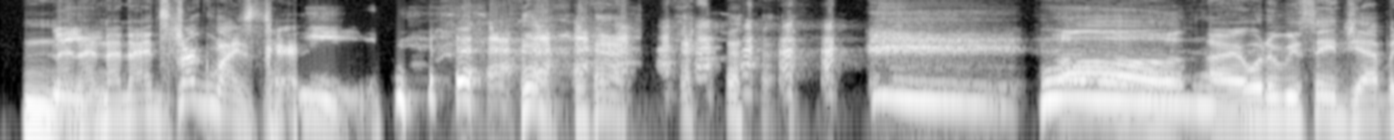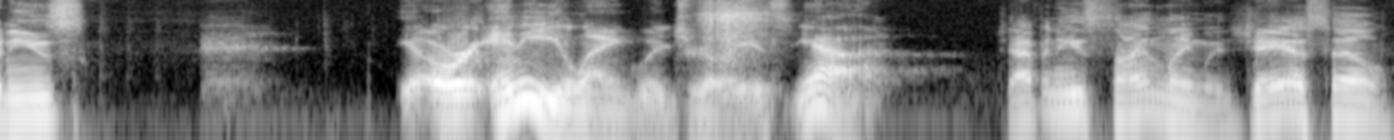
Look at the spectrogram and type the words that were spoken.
no, no, no, no, it's Struckmeister. E E. Oh, all right. What did we say? Japanese, Or any language, really. It's yeah. Japanese Sign Language, JSL.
